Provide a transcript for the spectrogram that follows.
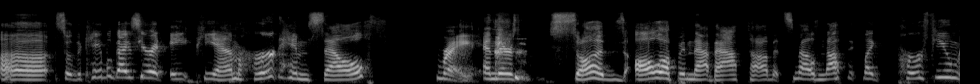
uh so the cable guy's here at 8 p.m hurt himself Right. and there's suds all up in that bathtub it smells nothing like perfume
